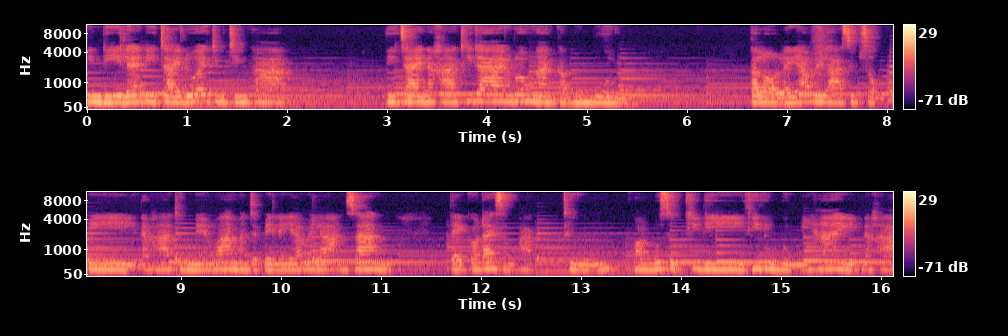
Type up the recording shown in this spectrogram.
ยินดีและดีใจด้วยจริง ๆ ค่ะ ดีใจนะคะที่ได้ร่วมงานกับลุงบุญตลอดระยะเวลา 12 ปีนะคะ ถึงแม้ว่ามันจะเป็นระยะเวลาอันสั้น แต่ก็ได้สัมผัสถึงความรู้สึกที่ดีที่ลุงบุญมีให้นะคะ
